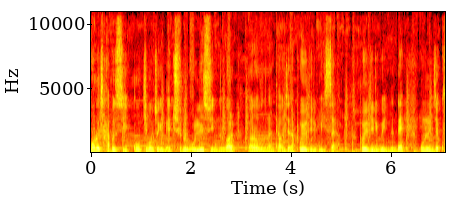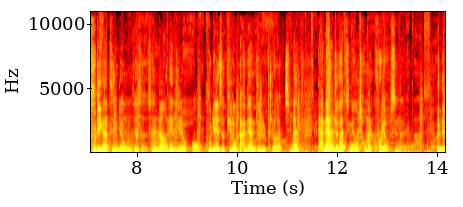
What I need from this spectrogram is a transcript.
콜을 잡을 수 있고 기본적인 매출을 올릴 수 있는 걸 여러분들한테 언제나 보여드리고 있어요. 보여드리고 있는데 오늘 이제 구리 같은 경우 이제 서, 설명을 해드렸고 구리에서 비록 남양주를 들어갔지만 남양주 같은 경우는 정말 콜이 없습니다, 여러분. 근데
